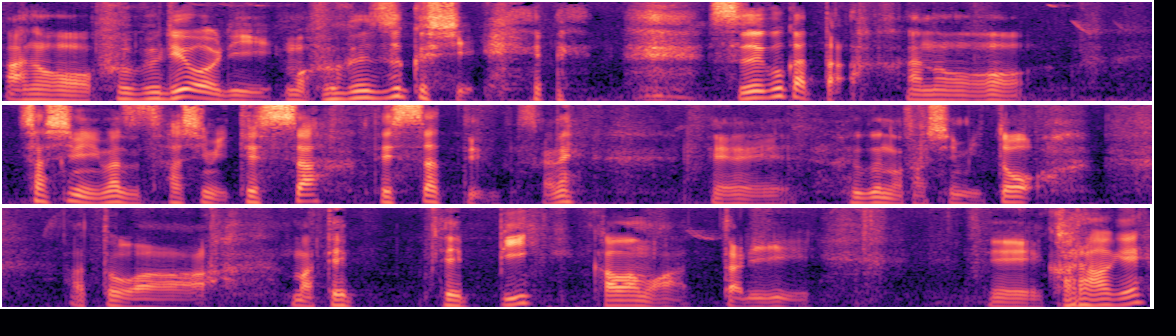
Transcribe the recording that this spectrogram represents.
あのー、フグ料理、もうフグ尽くし、すごかった。あのー、刺身、まず刺身、鉄砂？鉄砂っていうんですかね。えー、フグの刺身と、あとは、まあ、鉄鉄皮？皮もあったり、えー、唐揚げ、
